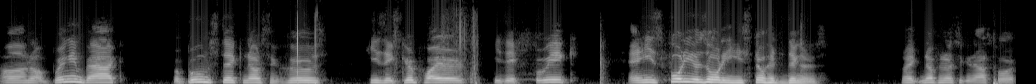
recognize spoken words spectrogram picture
uh, no, bringing back the boomstick Nelson Cruz. He's a good player. He's a freak, and he's 40 years old and he still hits dingers. Like nothing else you can ask for.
